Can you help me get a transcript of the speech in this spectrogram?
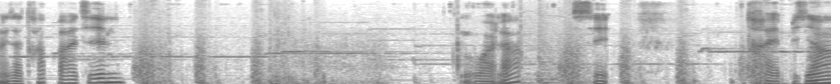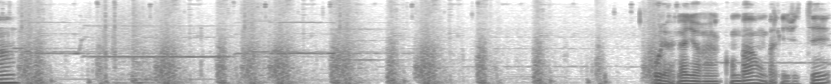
On les attrape, paraît-il. Voilà, c'est très bien. Oula, là il y aurait un combat, on va l'éviter.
